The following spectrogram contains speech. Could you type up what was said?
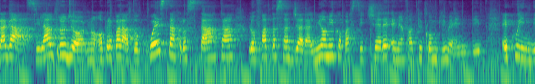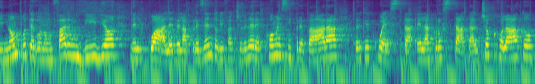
Ragazzi, l'altro giorno ho preparato questa crostata, l'ho fatta assaggiare al mio amico pasticcere e mi ha fatto i complimenti. E quindi non potevo non fare un video nel quale ve la presento, vi faccio vedere come si prepara perché questa è la crostata al cioccolato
